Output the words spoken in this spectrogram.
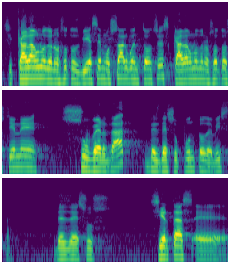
Si cada uno de nosotros viésemos algo, entonces cada uno de nosotros tiene su verdad desde su punto de vista, desde sus ciertas eh,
